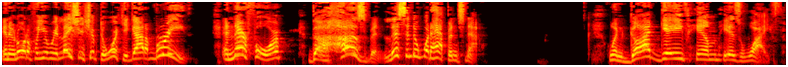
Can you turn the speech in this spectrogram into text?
And in order for your relationship to work, you gotta breathe. And therefore, the husband, listen to what happens now. When God gave him his wife,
